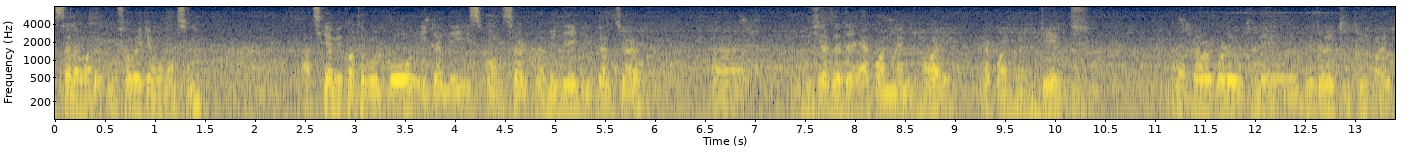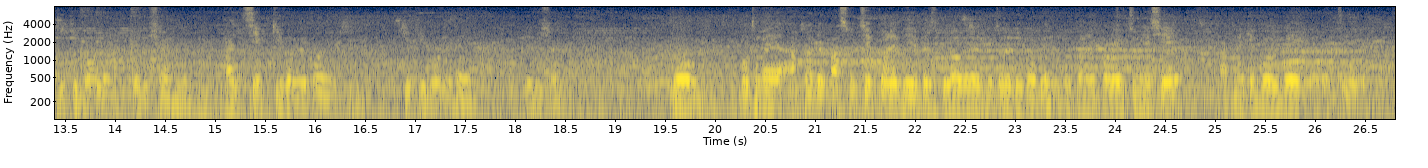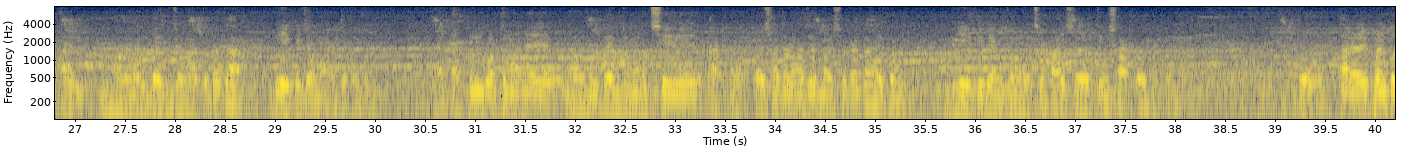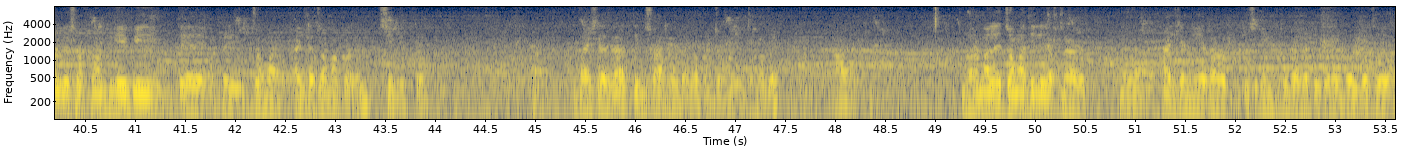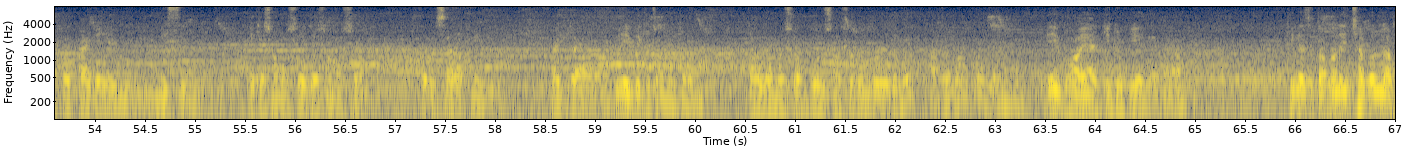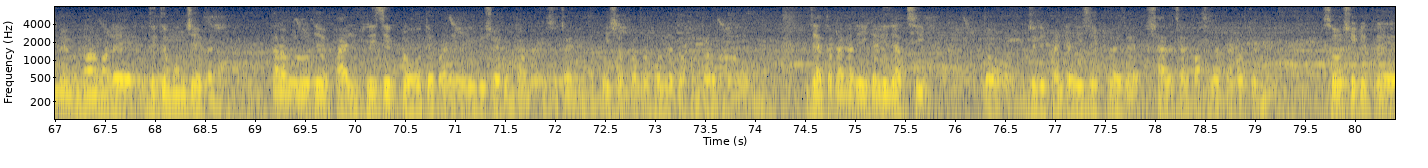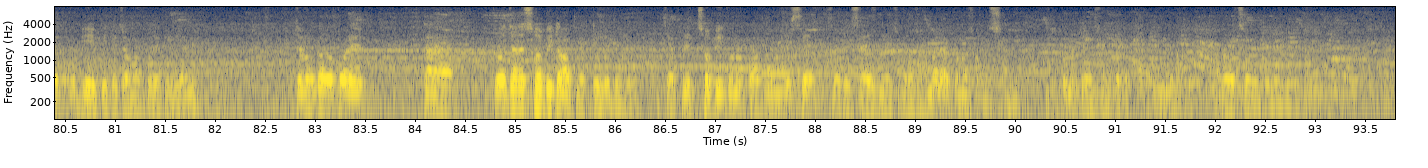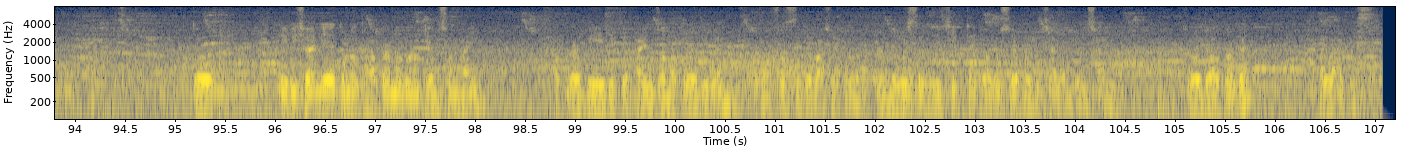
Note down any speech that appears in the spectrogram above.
আসসালামু আলাইকুম, সবাই কেমন আছেন? আজকে আমি কথা বলব Italy sponsor family agriculture visa যাদের অ্যাপয়েন্টমেন্ট হয় অ্যাপয়েন্টমেন্ট ডেট দেওয়ার পরে ওখানে ভিতরে কী কী হয়, কী কী বলে, এ বিষয় নিয়ে। ফাইল চেক কীভাবে করে, কী কী বলে দেয়, এ বিষয়ে। তো প্রথমে আপনাদের পাসপোর্ট চেক করে বিএফএসগুলো ওগুলোর ভিতরে ঢুকাবে। ঢুকানোর পরে একজন এসে আপনাকে বলবে যে নর্মাল ব্যাংক জমা এত টাকা ভিআইপি জমা এত টাকা। এখন বর্তমানে নর্মাল ব্যাংক জমা হচ্ছে আঠারো সতেরো হাজার নয়শো টাকা এবং ভিআইপি ব্যাংক জমা হচ্ছে বাইশ হাজার তিনশো আঠারো টাকা। তো তারা রেফার করবে সবসময় ভিআইপিতে আপনি জমা ফাইলটা জমা করেন সেক্ষেত্রে। বাইশ হাজার তিনশো আঠারো টাকা আপনার জমা দিতে হবে। আর নর্মালে জমা দিলে আপনার ফাইলটা নিয়ে তারা কিছুক্ষণ ঘোটাঘাটি করে বলবে যে আপনার ফাইলে এই মিসিং এটা সমস্যা এটা সমস্যা। তো স্যার, আপনি ফাইলটা ভিআইপিতে জমা করুন তাহলে আমরা সব ভুল সংশোধন করে দেবো, আপনার কোনো প্রবলেম নেই এই ভয় আর কি ঢুকিয়ে দেয় তারা। ঠিক আছে, তখন ইচ্ছা করলে আপনি নর্মালে দিতে মন চাইবে না। তারা বলব যে ফাইল রিজেক্টও হতে পারে, এই বিষয়ে কিন্তু আমরা কিছু চাই না এইসব কথা বললে তখন তো আর ভালো লাগে না। যে এত টাকা দিয়ে ইটালি যাচ্ছি তো যদি ফাইলটা রিজেক্ট হয়ে যায়, সাড়ে চার, পাঁচ হাজার টাকার জন্য। সো সেক্ষেত্রে ভিআইপিতে জমা করে ফেলি আমি। জমা করার পরে তারা প্রয়োজনে ছবিটাও আপনার তুলে দেবে। যে আপনার ছবি কোনো প্রবলেম হয়েছে, ছবির সাইজ নিয়ে কোনো ঝামেলা, কোনো সমস্যা নেই। কোনো টেনশন করে কারণ নেই, আমরা ছবি তুলে দেবো। তো এই বিষয় নিয়ে কোনো ঘাবড়ানোর কোনো টেনশন নাই। আপনারা বিএবিতে ফাইল জমা করে দিবেন এবং স্বস্তিতে বাসায় করবেন আপনার ব্যবস্থা যদি ঠিক থাকে, অবশ্যই আপনার বিশাল একদিন সামনে সবাই দোয়া করবেন। আল্লাহ হাফিজ।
